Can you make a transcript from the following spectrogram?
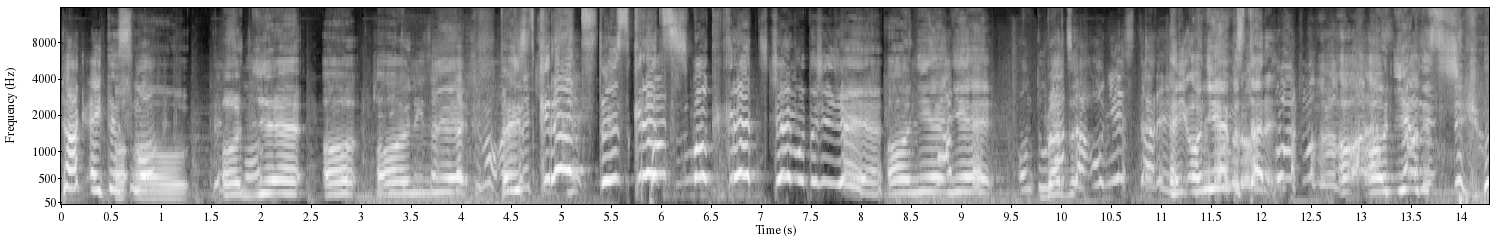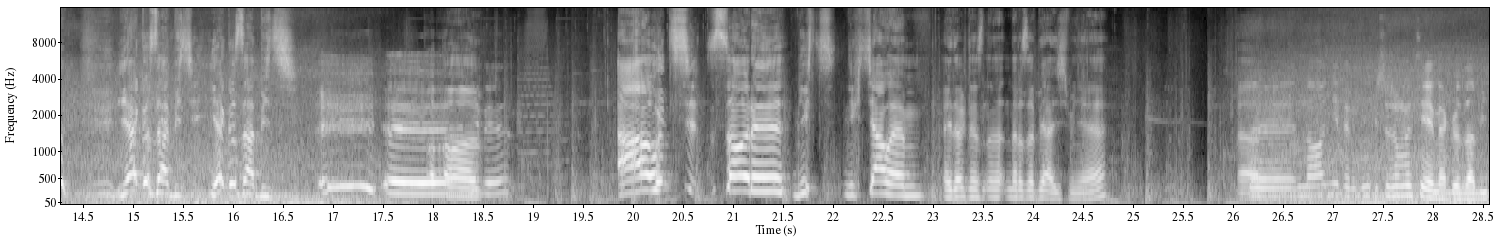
Tak, ej, ten O, smok! o, ten o smok nie, o, o tutaj za- nie. zatrzymał, To ale jest leci- kret! To jest kret! Smok kret! Czemu to się dzieje? O nie, nie! On tu Bardzo- lata, o nie, stary! Ej, o nie, on stary! Rozpacz, on. O, o nie, on jest cicho! Jak go zabić? Jak go zabić? Eee, o. Nie wiem. Auć! Sorry! Nie, nie chciałem. Ej, Darkness, na, narozabiałeś mnie. E, Eee, no, nie wiem, szczerze mówiąc nie wiem jak go zabić.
